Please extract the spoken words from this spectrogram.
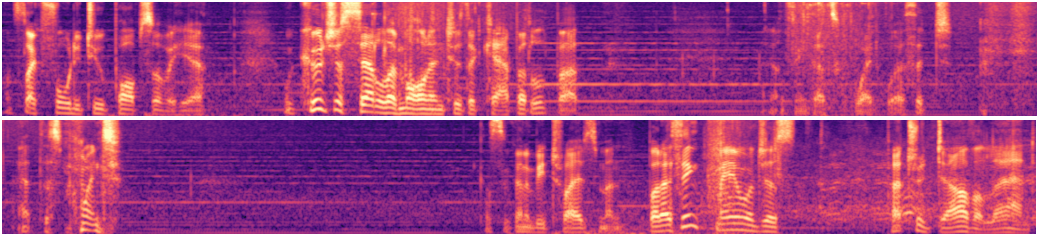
that's like 42 pops over here. We could just settle them all into the capital, but I don't think that's quite worth it at this point. Because they're going to be tribesmen. But I think maybe we'll just Petrodava land.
